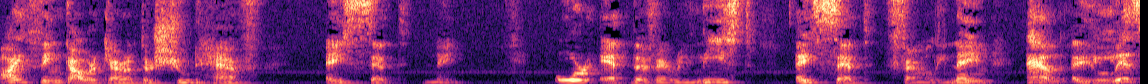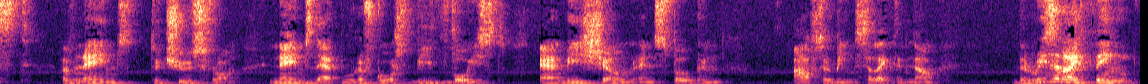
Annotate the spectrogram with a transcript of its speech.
I think our character should have a set name, or at the very least, a set family name and a list of names to choose from. Names that would, of course, be voiced and be shown and spoken after being selected. Now, the reason I think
